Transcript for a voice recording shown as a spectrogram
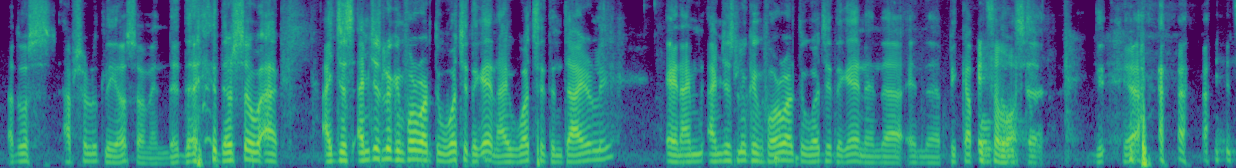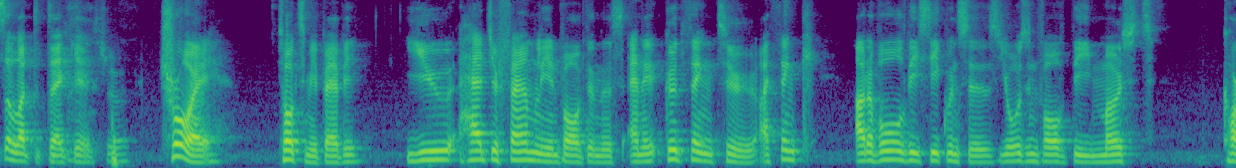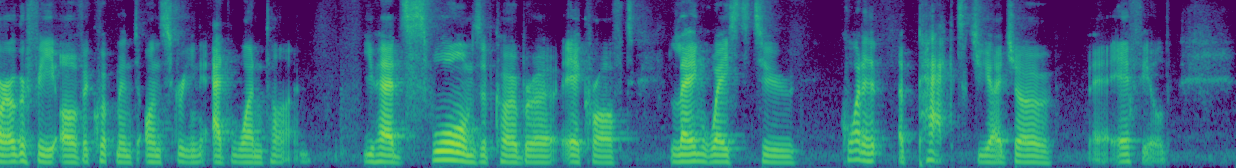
that was absolutely awesome and th- th- there's so uh, i just i'm just looking forward to watch it again i watched it entirely and i'm i'm just looking forward to watch it again and uh, and uh, pick up It's all a those, lot. uh, di- yeah it's a lot to take in, sure. Troy, talk to me, baby. You had your family involved in this, and a good thing too. I think out of all these sequences, yours involved the most choreography of equipment on screen at one time. You had swarms of Cobra aircraft laying waste to quite a, a packed GI Joe uh, airfield.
